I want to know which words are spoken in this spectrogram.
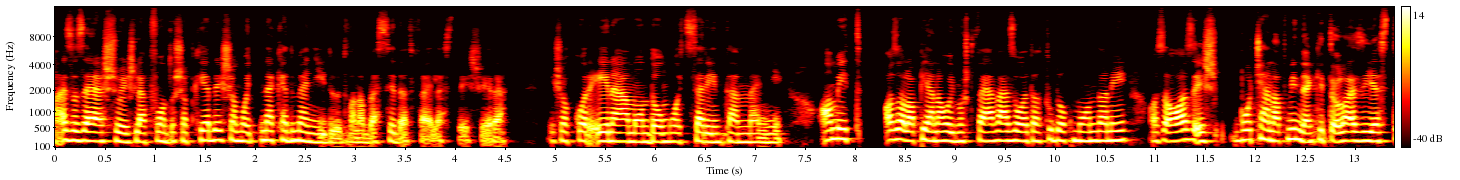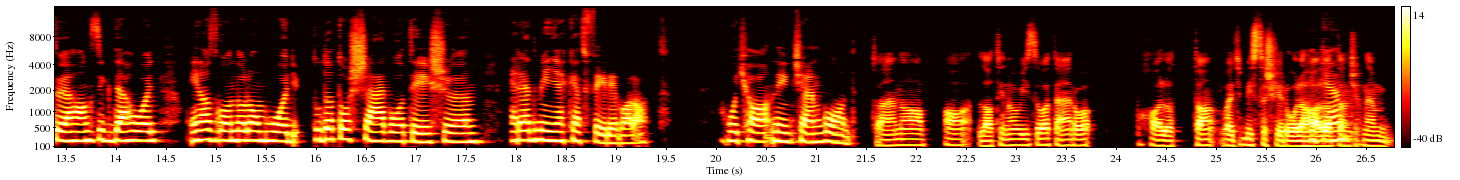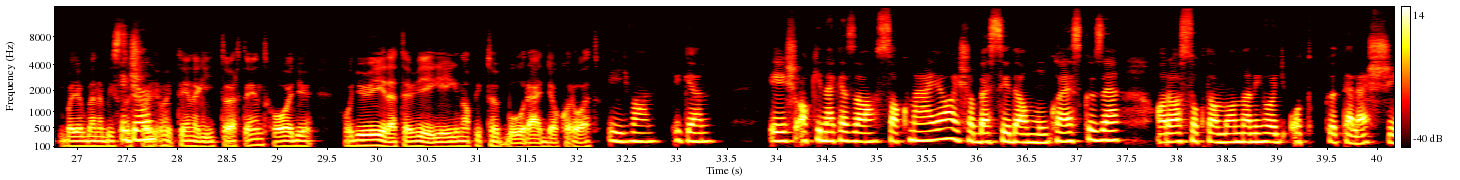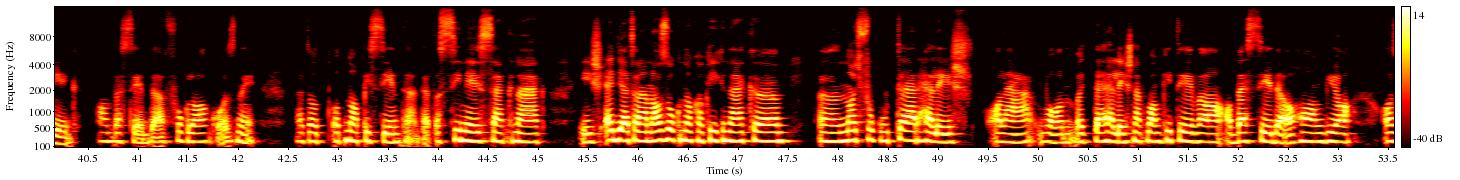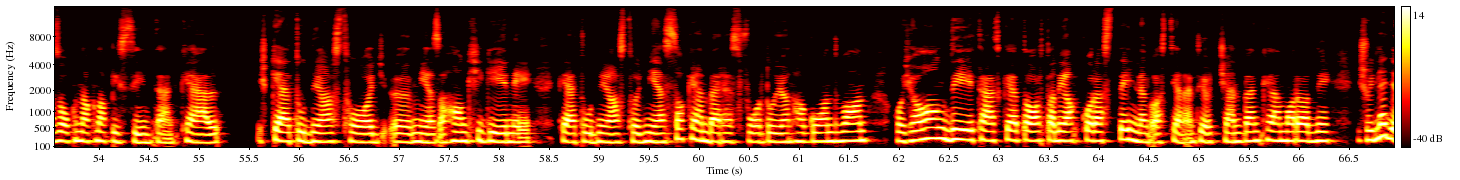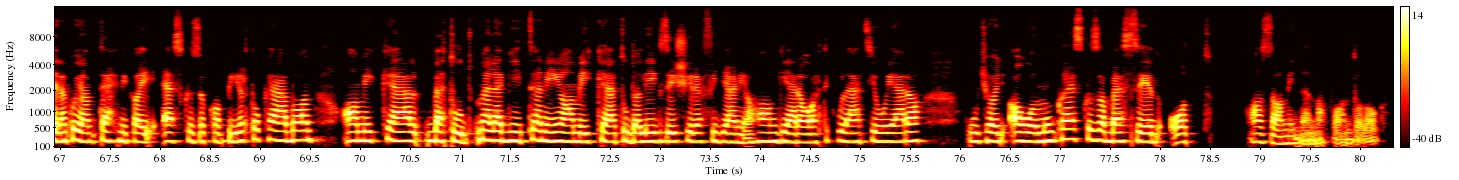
ez az első és legfontosabb kérdésem, hogy neked mennyi időd van a beszédet fejlesztésére. És akkor én elmondom, hogy szerintem mennyi. Amit az alapján, ahogy most felvázolta, tudok mondani, az az, és bocsánat mindenkitől, ha ez ijesztően hangzik, de hogy én azt gondolom, hogy tudatosságot és eredményeket fél év alatt hogyha nincsen gond. Talán a, a Latinovic Zoltánról hallottam, vagy biztos, hogy róla hallottam, Igen. csak nem vagyok benne biztos, hogy, hogy tényleg így történt, hogy, hogy ő élete végéig napi több órát gyakorolt. Így van, igen. És akinek ez a szakmája és a beszéde a munkaeszköze, arra azt szoktam mondani, hogy ott kötelesség a beszéddel foglalkozni. Tehát ott, ott napi szinten, tehát a színészeknek, és egyáltalán azoknak, akiknek ö, ö, nagyfokú terhelés alá van, vagy terhelésnek van kitéve a beszéde, a hangja, azoknak napi szinten kell. És kell tudni azt, hogy mi az a hanghigiéné, kell tudni azt, hogy milyen szakemberhez forduljon, ha gond van, hogyha hangdiétát kell tartani, akkor az tényleg azt jelenti, hogy csendben kell maradni, és hogy legyenek olyan technikai eszközök a birtokában, amikkel be tud melegíteni, amikkel tud a légzésére figyelni, a hangjára, artikulációjára, úgyhogy ahol munkaeszköz a beszéd, ott azzal minden nap van dolog.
